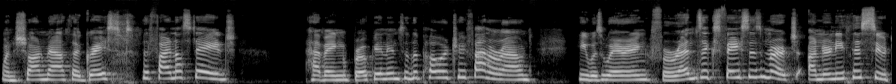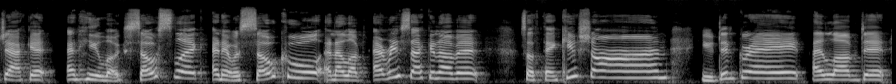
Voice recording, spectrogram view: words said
when Sean Matha graced the final stage, having broken into the poetry final round, he was wearing Forensic Faces merch underneath his suit jacket, and he looked so slick, and it was so cool, and I loved every second of it. So thank you, Sean. You did great. I loved it.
